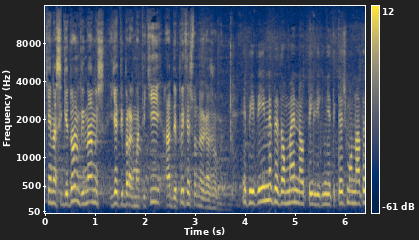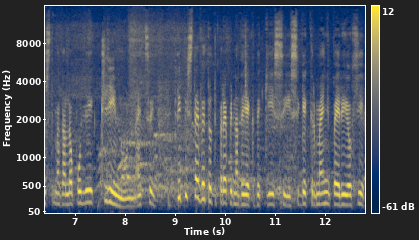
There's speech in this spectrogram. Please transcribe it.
και να συγκεντρώνει δυνάμεις για την πραγματική αντεπίθεση των εργαζόμενων. Επειδή είναι δεδομένο ότι οι λιγνητικές μονάδες στη Μεγαλόπολη κλείνουν, έτσι, τι πιστεύετε ότι πρέπει να διεκδικήσει η συγκεκριμένη περιοχή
